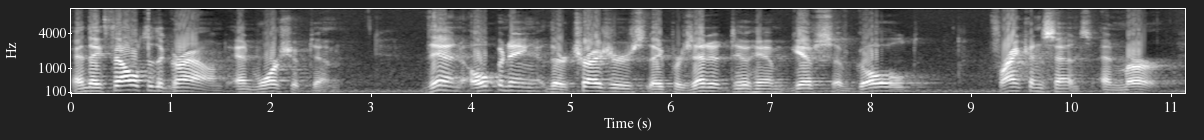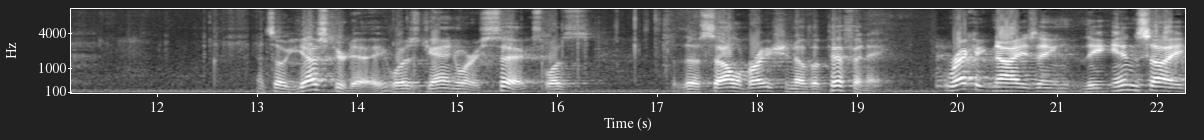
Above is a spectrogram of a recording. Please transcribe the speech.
and they fell to the ground and worshipped him. Then, opening their treasures, they presented to him gifts of gold, frankincense, and myrrh. And so yesterday was January 6th, was the celebration of Epiphany, recognizing the insight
